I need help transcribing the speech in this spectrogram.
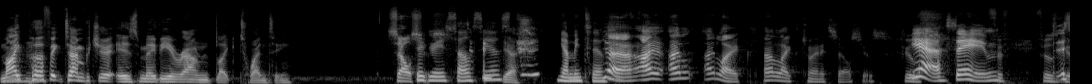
My Mhm. perfect temperature is maybe around like 20. Celsius. Degrees Celsius. Yes. Yeah, me too. Yeah, I, I, I like, I like 20 Celsius. Feels, Yeah, same. f- feels good.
